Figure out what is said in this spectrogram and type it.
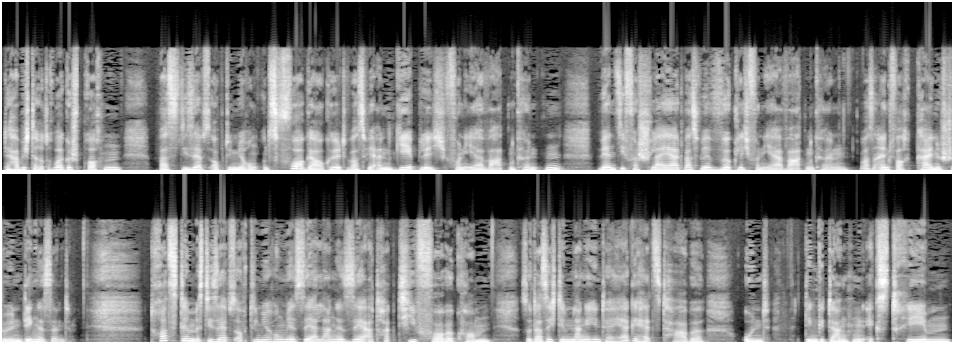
Da habe ich darüber gesprochen, was die Selbstoptimierung uns vorgaukelt, was wir angeblich von ihr erwarten könnten, während sie verschleiert, was wir wirklich von ihr erwarten können, was einfach keine schönen Dinge sind. Trotzdem ist die Selbstoptimierung mir sehr lange sehr attraktiv vorgekommen, so dass ich dem lange hinterhergehetzt habe und den Gedanken extrem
